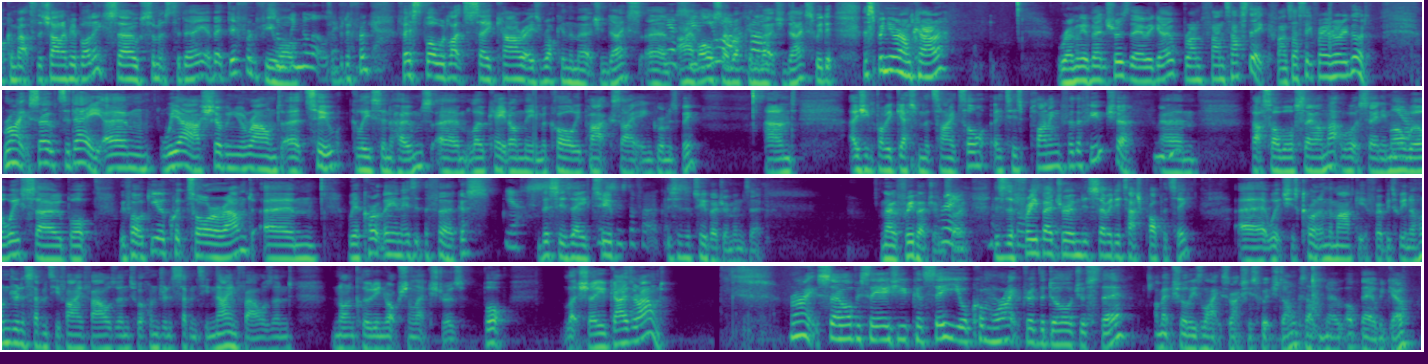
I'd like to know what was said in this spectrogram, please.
welcome back to the channel, everybody. So, something's today a bit different for you Something all. a little Something different, First of all, we'd like to say Cara is rocking the merchandise. Um, Yes, I'm you- you also as rocking the merchandise. We do. Let's spin you around, Cara. Roaming Adventurers, there we go. Brand fantastic. Fantastic, very, very good. Right, so today um, we are showing you around uh, two Gleeson homes um, located on the Macauley Park site in Grimsby. And as you can probably guess from the title, it is planning for the future. Um, that's all we'll say on that. We won't say any more, Yeah. will we? So, but we thought we'd give you a quick tour around. Um, we're currently in, is it the Fergus? Yes. This is a two. This is the Fergus. This is a two bedroom, isn't it? No, three bedroom. Three. Sorry, this is a three bedroom semi detached property, uh, which is currently on the market for between one hundred and seventy five thousand to one hundred and seventy nine thousand, not including your optional extras. But let's show you guys around. Right, so obviously, as you can see, you'll come right through the door just there. I'll make sure these lights are actually switched on because I know. Oh, there we go.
